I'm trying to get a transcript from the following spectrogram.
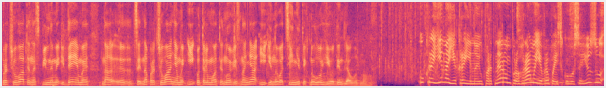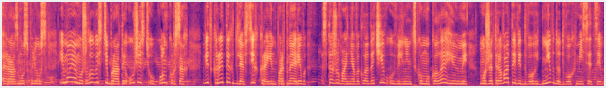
працювати над спільними ідеями, на, це, напрацюваннями і отримувати нові знання і інноваційні технології один для одного. Україна є країною-партнером програми Європейського союзу Erasmus+, і має можливості брати участь у конкурсах, відкритих для всіх країн-партнерів. Стажування викладачів у Вільнюнському колегіумі може тривати від двох днів до двох місяців.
